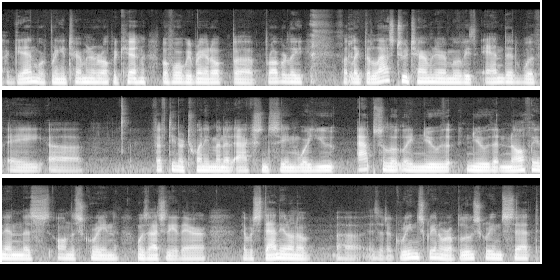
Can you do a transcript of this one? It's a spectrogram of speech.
again, we're bringing Terminator up again before we bring it up uh, properly. but like the last two Terminator movies ended with a uh, 15 or 20 minute action scene where you absolutely knew that knew that nothing in this on the screen was actually there. They were standing on a uh, is it a green screen or a blue screen set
